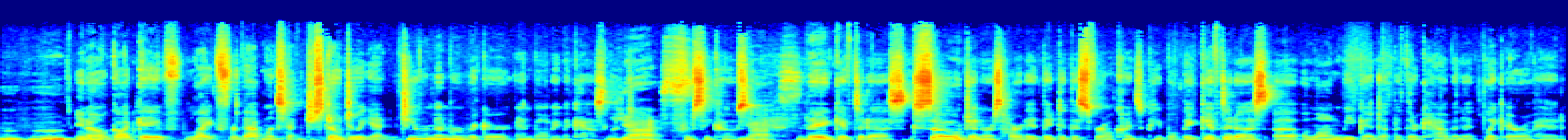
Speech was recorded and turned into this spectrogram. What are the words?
Mm-hmm. You know, God gave light for that one step. Just don't do it yet. Do you remember Ricker and Bobby McCaslin? Yes. From Seacoast? Yes. They gifted us, so generous hearted. They did this for all kinds of people. They gifted us a, a, long weekend up at their cabin at Lake Arrowhead.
